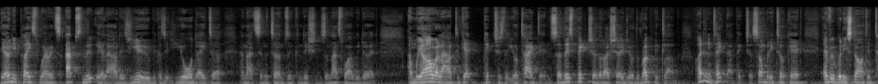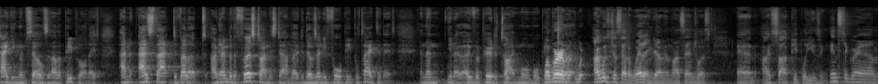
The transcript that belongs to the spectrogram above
The only place where it's absolutely allowed is you, because it's your data, and that's in the terms and conditions, and that's why we do it. And we are allowed to get pictures that you're tagged in. So this picture that I showed you of the rugby club, I didn't take that picture. Somebody took it. Everybody started tagging themselves and other people on it. And as that developed, I remember the first time this downloaded, there was only four people tagged in it. And then, you know, over a period of time, more and more people. Well, we're, were. we're, I was just at a wedding down in Los Angeles, and I saw people using Instagram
